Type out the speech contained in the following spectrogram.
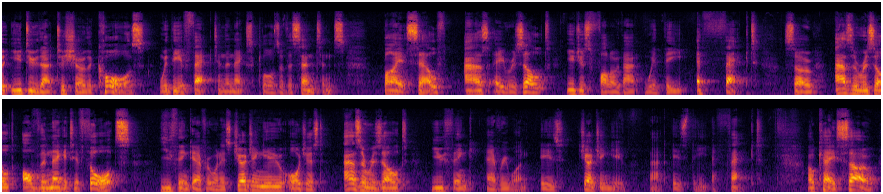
but you do that to show the cause with the effect in the next clause of the sentence. By itself, as a result, you just follow that with the effect. So, as a result of the negative thoughts, you think everyone is judging you, or just as a result, you think everyone is judging you. That is the effect. Okay, so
